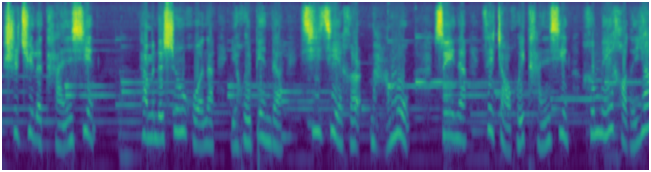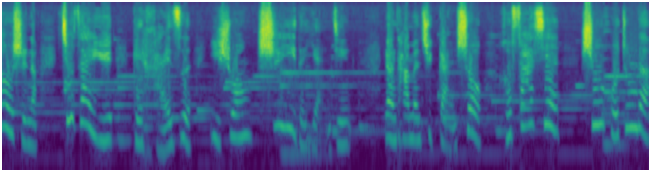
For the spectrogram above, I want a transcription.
失去了弹性，他们的生活呢，也会变得机械和麻木。所以呢，在找回弹性和美好的钥匙呢，就在于给孩子一双诗意的眼睛，让他们去感受和发现生活中的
